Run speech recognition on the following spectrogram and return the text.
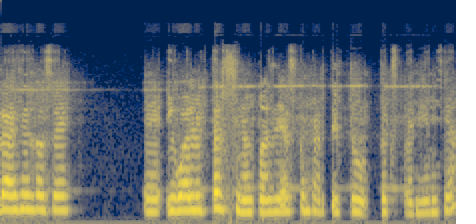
Gracias, José. Eh, igual, Víctor, si nos podrías compartir tu, tu experiencia.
